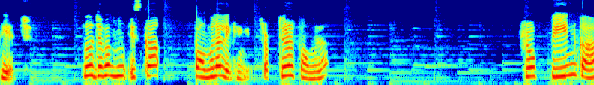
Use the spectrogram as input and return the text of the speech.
C H तो जब हम इसका फॉर्मूला लिखेंगे स्ट्रक्चरल फॉर्मूला प्रोपीन का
